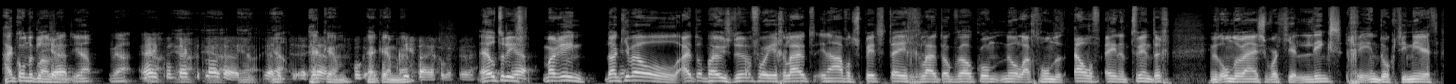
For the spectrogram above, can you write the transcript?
Hij kon de klas Ja, uit, ja. ja, hij ja, komt direct de klas uit. Ja, ja, dat, eh, herken- dat triest eigenlijk. eh. Heel triest. Ja. Marien, dankjewel. Uit op Heusden voor je geluid in avondspits. Tegengeluid ook welkom. 0800 1121. In het onderwijs word je links geïndoctrineerd.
